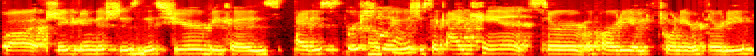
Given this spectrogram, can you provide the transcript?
bought chafing dishes this year because I just personally okay. was just like, I can't serve a party of 20 or 30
